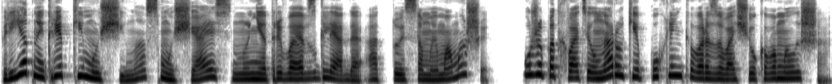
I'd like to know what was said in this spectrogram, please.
Приятный крепкий мужчина, смущаясь, но не отрывая взгляда от той самой мамаши, уже подхватил на руки пухленького розовощекого малыша.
